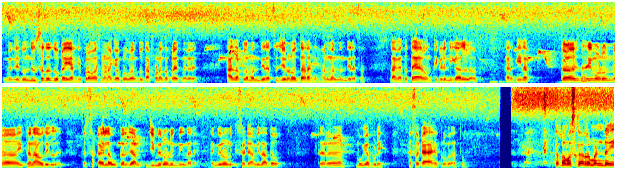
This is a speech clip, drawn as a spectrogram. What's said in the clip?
म्हणजे दोन दिवसाचा जो काही आहे प्रवास म्हणा किंवा प्रोग्राम तो दाखवण्याचा प्रयत्न करेन. आज आपलं मंदिराचं जीर्णोद्धार आहे हनुमान मंदिराचं. तर आम्ही आता तयार होऊन तिकडे निघालो कारण की हिला कळशधारी म्हणून इथं नाव दिलेलं आहे. तर सकाळी लवकर ज्या जी मिरवणूक निघणार आहे त्या मिरवणुकीसाठी आम्ही जात. आहोत तर बघूया पुढे कसं काय आहे प्रोग्राम तो. तर नमस्कार मंडळी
